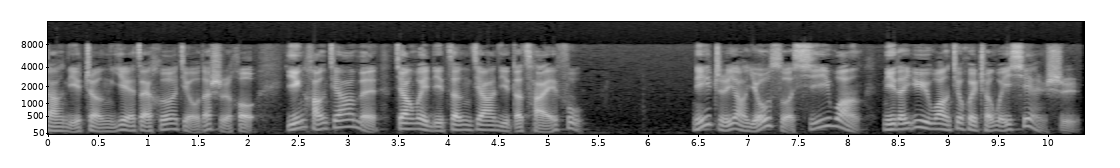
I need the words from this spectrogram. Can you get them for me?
当你整夜在喝酒的时候，银行家们将为你增加你的财富。你只要有所希望，你的欲望就会成为现实。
